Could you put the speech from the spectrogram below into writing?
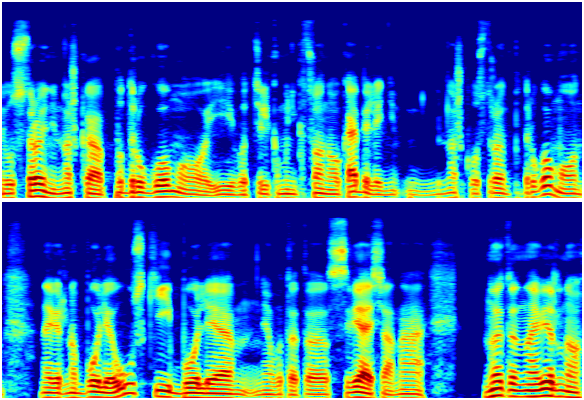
устроен немножко по-другому, и вот телекоммуникационного кабеля не, немножко устроен по-другому, он, наверное, более узкий, более вот эта связь, она, ну, это, наверное,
